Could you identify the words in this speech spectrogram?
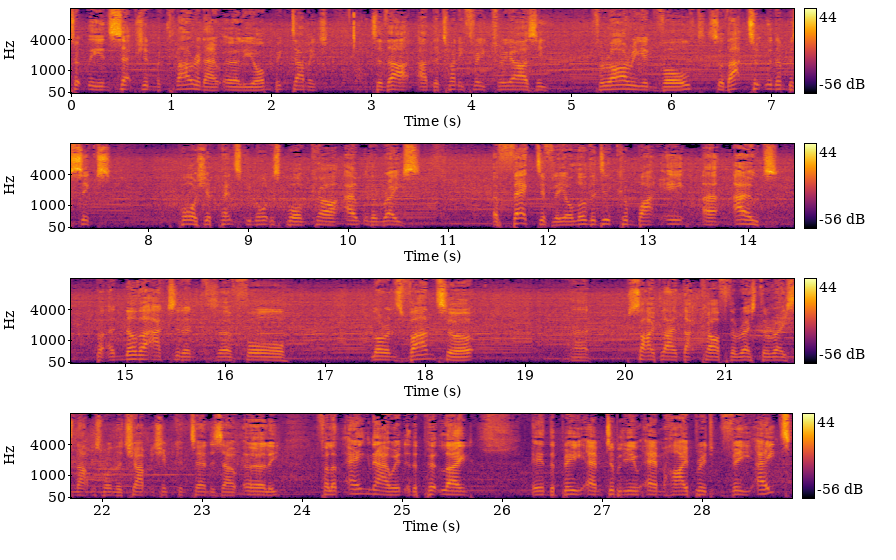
Took the Inception McLaren out early on, big damage to that, and the 23 Triarsi Ferrari involved. So that took the number six Porsche Penske Motorsport car out of the race effectively, although they did come back in, uh, out. But another accident uh, for Laurens Vanthoor uh, sidelined that car for the rest of the race, and that was one of the championship contenders out early. Philipp Eng now into the pit lane in the BMW M Hybrid V8.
